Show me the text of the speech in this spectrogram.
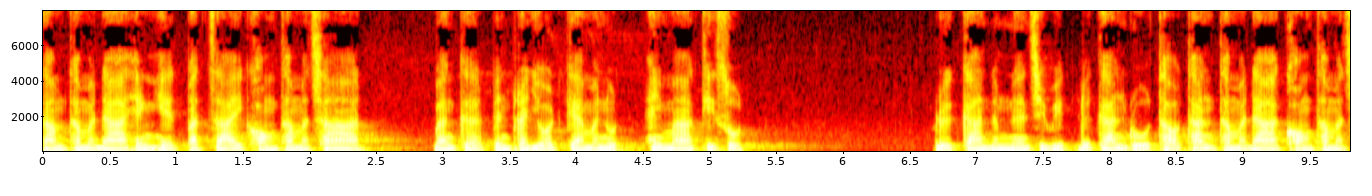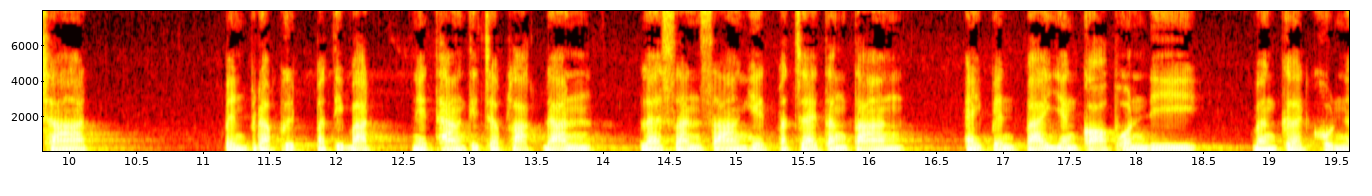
ตามธรรมดาแห่งเหตุปัจจัยของธรรมชาติบังเกิดเป็นประโยชน์แก่มนุษย์ให้มากที่สุด หรือการดำเนินชีวิตด้วยการรู้เท่าทันธรรมดาของธรรมชาติ เป็นประพฤติปฏิบัติในทางที่จะผลักดันและสรรสร้างเหตุปัจจัยต่างๆ ให้เป็นไปอย่างก่อผลดี บังเกิดคุณ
